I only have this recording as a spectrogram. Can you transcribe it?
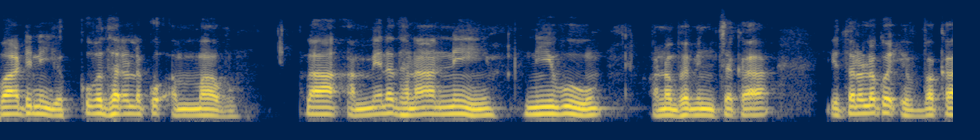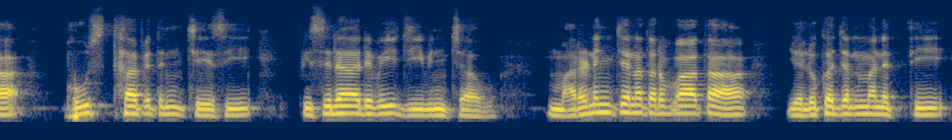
వాటిని ఎక్కువ ధరలకు అమ్మావు. అలా అమ్మిన ధనాన్ని నీవు అనుభవించక ఇతరులకు ఇవ్వక భూస్థాపితం చేసి పిసిరారివై జీవించావు. మరణించిన తర్వాత ఎలుక జన్మనెత్తి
